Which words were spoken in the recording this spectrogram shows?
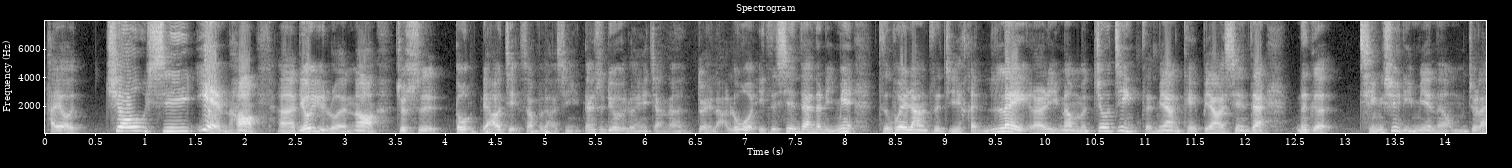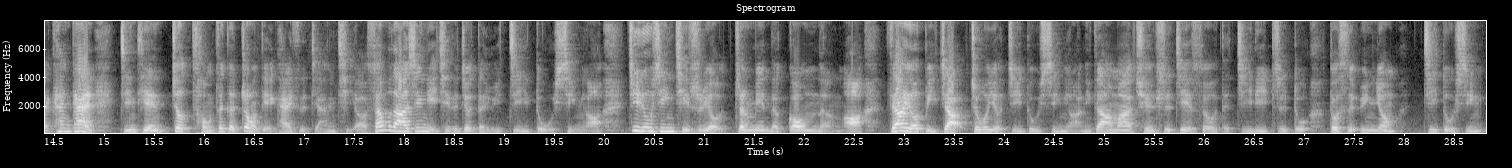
还有邱希燕哈，呃刘宇伦啊，就是都了解酸葡萄心理。但是刘宇伦也讲得很对啦，如果一直陷在那里面，只会让自己很累而已。那我们究竟怎么样可以不要陷在那个？情绪里面呢，我们就来看看，今天就从这个重点开始讲起哦。酸葡萄心理其实就等于嫉妒心啊、哦，嫉妒心其实有正面的功能啊、哦，只要有比较就会有嫉妒心啊、哦，你知道吗？全世界所有的激励制度都是运用嫉妒心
